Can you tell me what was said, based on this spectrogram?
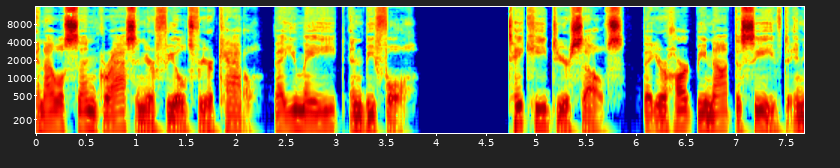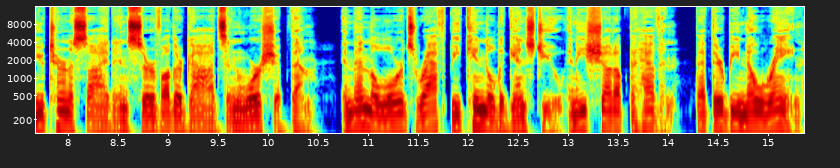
and I will send grass in your fields for your cattle, that you may eat and be full. Take heed to yourselves, that your heart be not deceived and you turn aside and serve other gods and worship them, and then the Lord's wrath be kindled against you and he shut up the heaven, that there be no rain,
